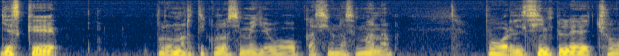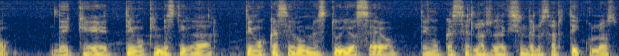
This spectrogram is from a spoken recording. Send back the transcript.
Y es que por un artículo sí me llevó casi una semana por el simple hecho de que tengo que investigar, tengo que hacer un estudio SEO, tengo que hacer la redacción de los artículos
